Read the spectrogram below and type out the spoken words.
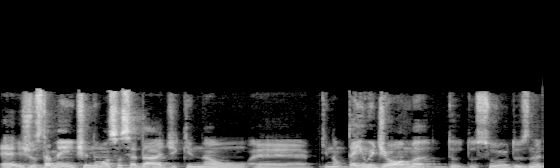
é justamente numa sociedade que não é, que não tem o idioma do, dos surdos, né?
